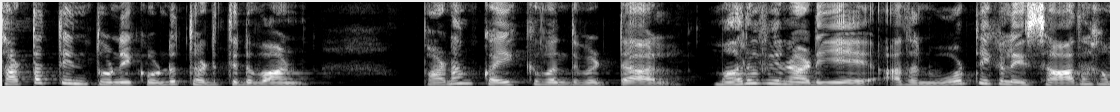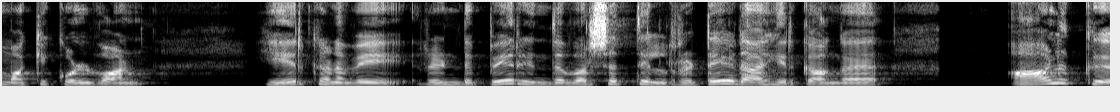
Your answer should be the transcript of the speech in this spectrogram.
சட்டத்தின் துணை கொண்டு தடுத்திடுவான். பணம் கைக்கு வந்துவிட்டால் மறுவினாடியே அதன் ஓட்டைகளை சாதகமாக்கி கொள்வான். ஏற்கனவே ரெண்டு பேர் இந்த வருஷத்தில் ரிட்டையர்ட் ஆகியிருக்காங்க. ஆளுக்கு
